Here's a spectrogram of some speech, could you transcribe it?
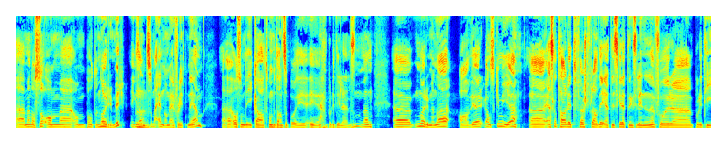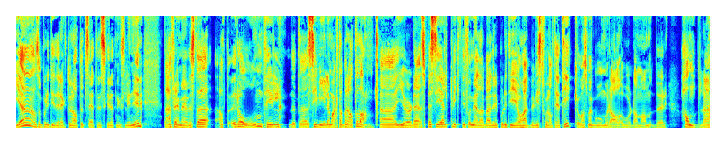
uh, men også om, om på en måte normer, ikke sant, som er enda mer flytende igjen. Og som de ikke har hatt kompetanse på i, i politiledelsen. Men normene avgjør ganske mye. Eh, jeg skal ta litt først fra de etiske retningslinjene for eh, politiet, altså Politidirektoratets etiske retningslinjer. Der fremheves det at rollen til dette sivile maktapparatet da, eh, gjør det spesielt viktig for medarbeidere i politiet å ha et bevisst forhold til etikk, og hva som er god moral, og hvordan man bør handle.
